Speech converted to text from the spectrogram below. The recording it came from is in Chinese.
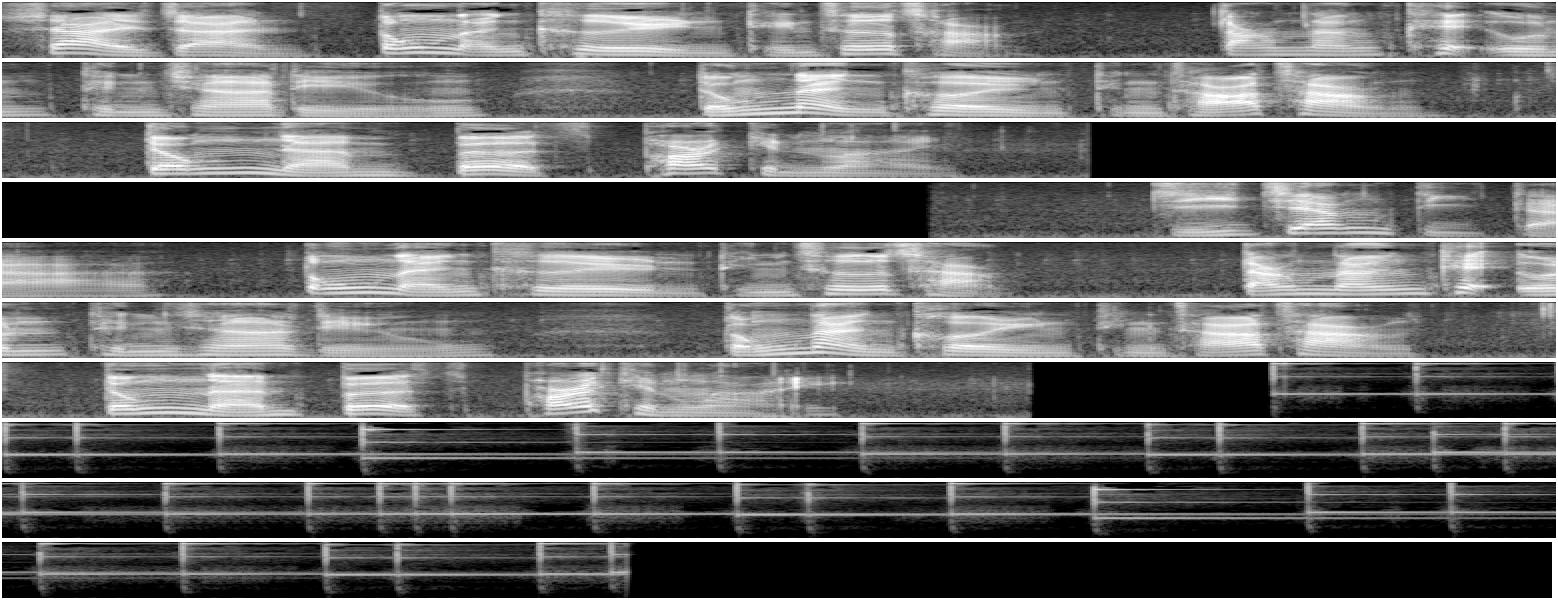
下一站，东南客运停车场。东南客运停车场。东南客运停车场。东南 bus parking line。即将抵达东南客运停车场。东南客运停车场。东南客运停车场。东南 bus parking line。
